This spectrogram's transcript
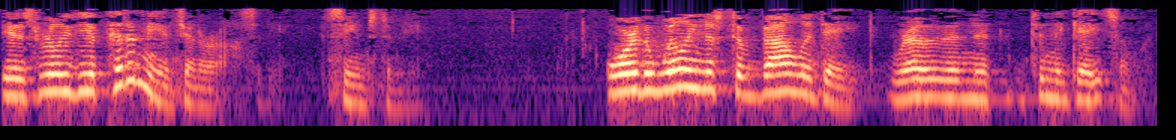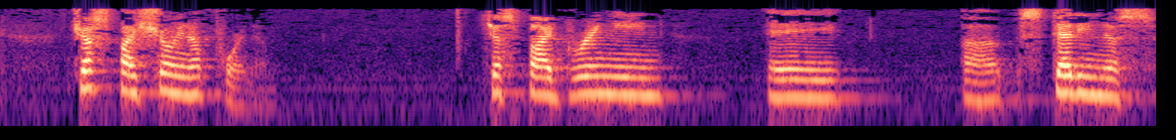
is really the epitome of generosity, it seems to me. Or the willingness to validate rather than to negate someone, just by showing up for them, just by bringing a uh, steadiness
